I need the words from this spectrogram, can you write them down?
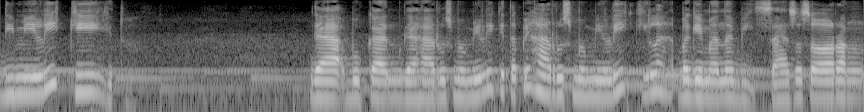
dimiliki gitu. Nggak bukan nggak harus memiliki tapi harus memiliki lah bagaimana bisa seseorang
